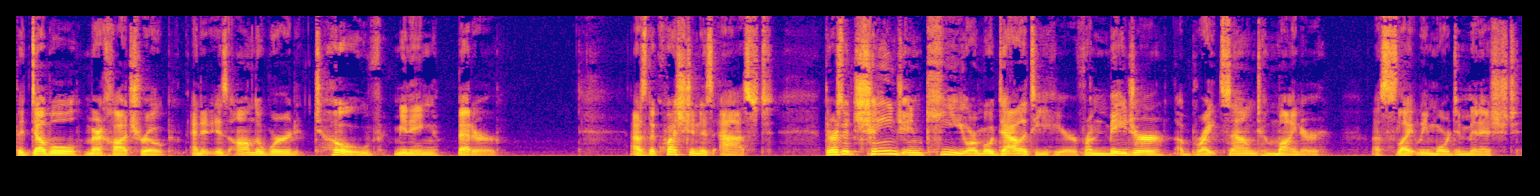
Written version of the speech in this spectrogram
the double mercha trope, and it is on the word tov, meaning better. As the question is asked, there's a change in key or modality here from major, a bright sound, to minor, a slightly more diminished,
